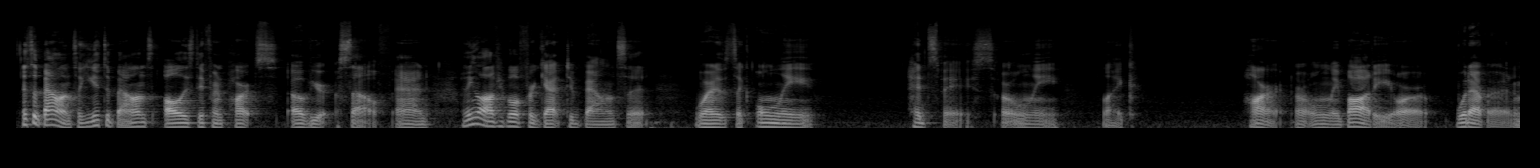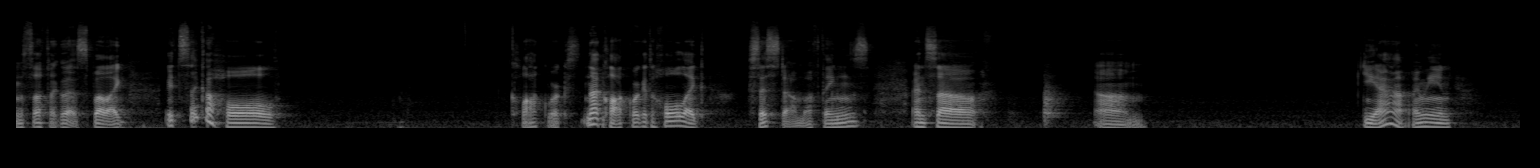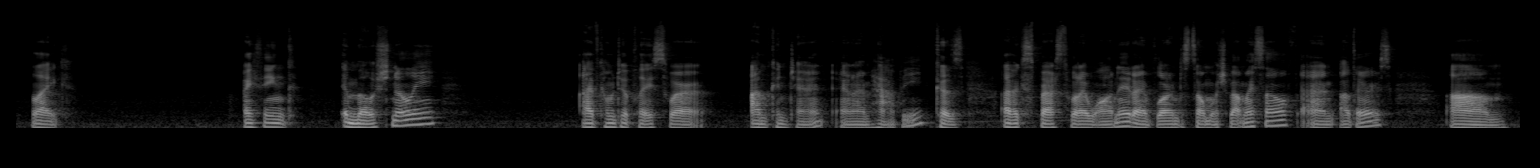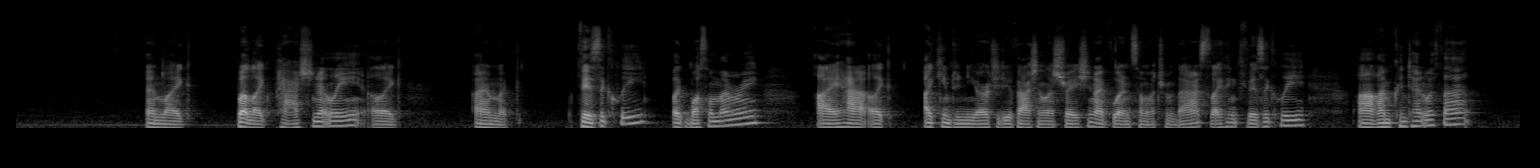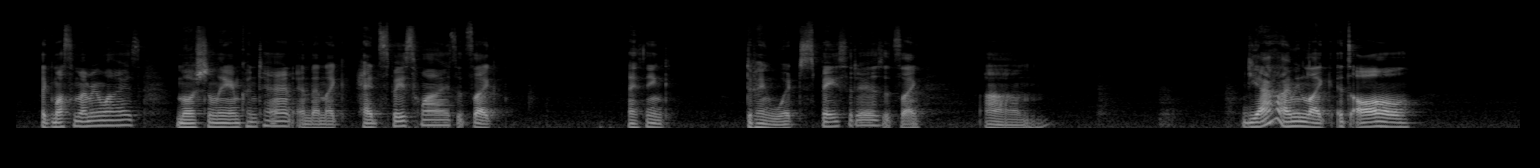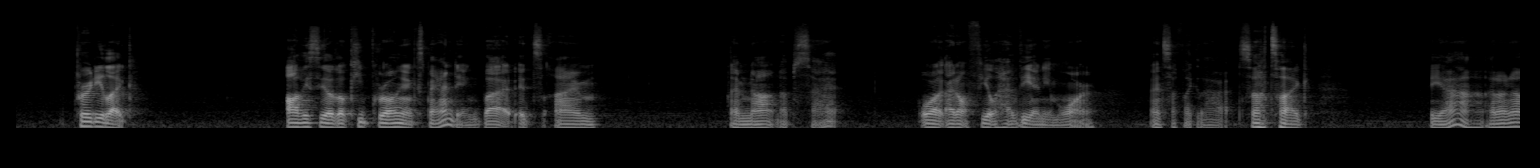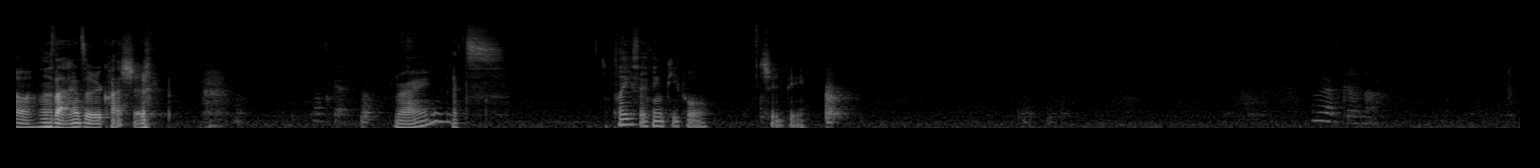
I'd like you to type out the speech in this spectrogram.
it's a balance. Like you get to balance all these different parts of yourself, and I think a lot of people forget to balance it, where it's like only headspace or only like heart or only body or whatever and stuff like this. But like it's like a whole clockwork, not clockwork. It's a whole like system of things, and so, um, yeah. I mean like I think emotionally I've come to a place where I'm content and I'm happy because I've expressed what I wanted. I've learned so much about myself and others. Um, and like, but like passionately, like, I'm like physically, like muscle memory. I had like, I came to New York to do fashion illustration. I've learned so much from that. So I think physically, uh, I'm content with that like muscle memory wise, emotionally I'm content, and then like headspace wise, it's like I think depending which space it is, it's like um yeah, I mean like it's all pretty like obviously it'll keep growing and expanding, but it's I'm I'm not upset or like, I don't feel heavy anymore and stuff like that. So it's like yeah, I don't know if that answered your question. That's good. Right? It's a place I think people should be.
